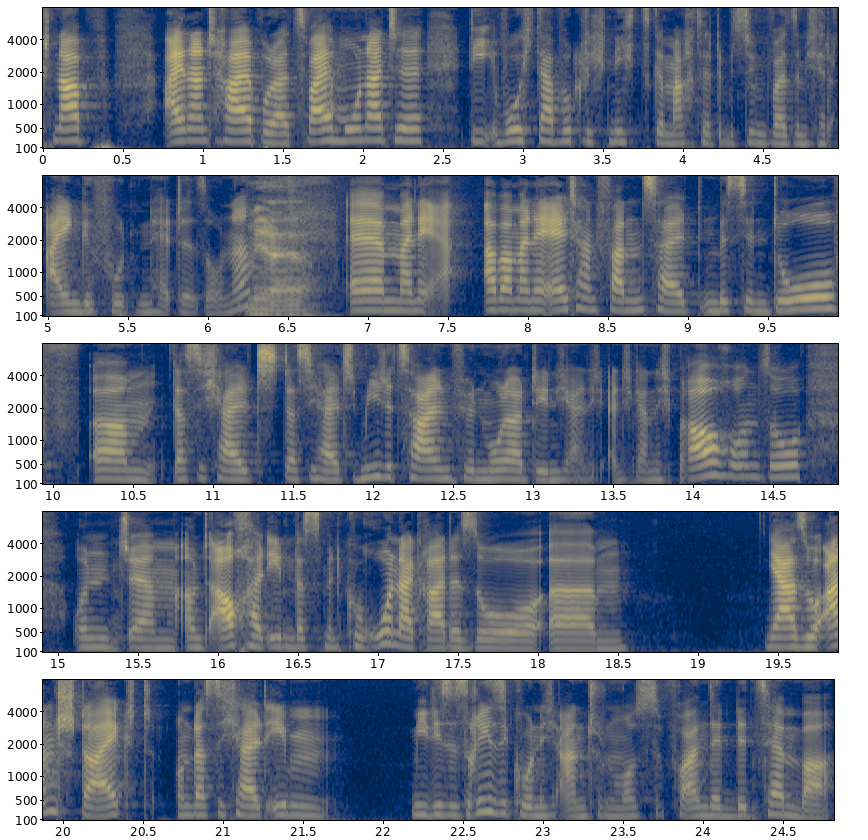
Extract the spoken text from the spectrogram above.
knapp eineinhalb oder zwei Monate, die, wo ich da wirklich nichts gemacht hätte, beziehungsweise mich halt eingefunden hätte, so, ne? Ja, ja. Ähm, meine, aber meine Eltern fanden es halt ein bisschen doof, ähm, dass ich halt, dass sie halt Miete zahlen für einen Monat, den ich eigentlich, eigentlich gar nicht brauche und so. Und, ähm, und auch halt eben, dass es mit Corona gerade so, ähm, ja, so ansteigt und dass ich halt eben mir dieses Risiko nicht antun muss, vor allem den Dezember.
